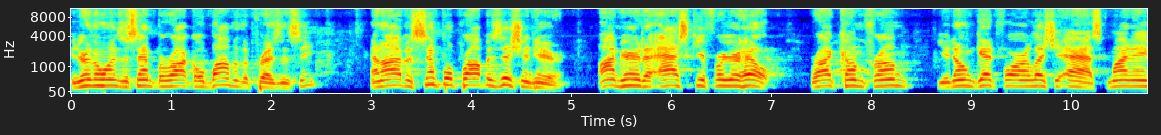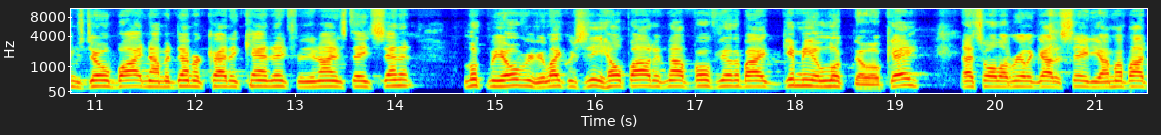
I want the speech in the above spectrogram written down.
and you're the ones that sent Barack Obama to the presidency. And I have a simple proposition here. I'm here to ask you for your help. Where I come from, you don't get far unless you ask. My name's Joe Biden. I'm a Democratic candidate for the United States Senate. Look me over. If you like what you see, help out. If not, vote for the other guy. Give me a look, though, okay? That's all I really got to say to you. I'm about,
